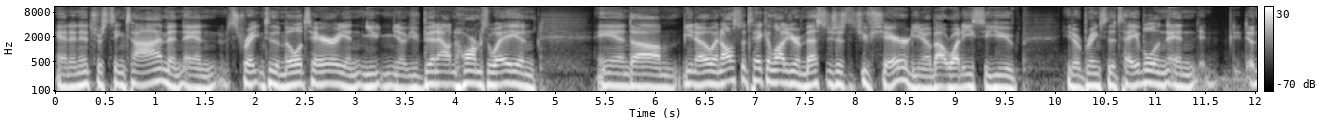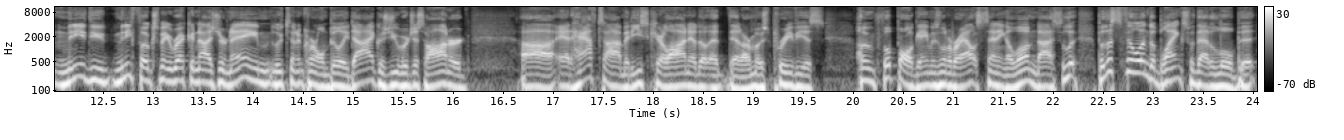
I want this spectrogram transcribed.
and an interesting time, and and straight into the military, and you you know you've been out in harm's way, and and um, you know, and also taken a lot of your messages that you've shared, you know, about what ECU you know brings to the table and, and many of you many folks may recognize your name lieutenant colonel billy dye because you were just honored uh, at halftime at East Carolina that, our most previous home football game is one of our outstanding alumni. So, but let's fill in the blanks with that a little bit.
